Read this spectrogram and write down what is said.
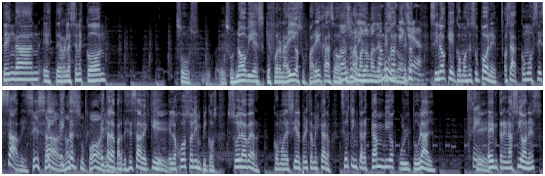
tengan este, relaciones con sus, eh, sus novies que fueron ahí, o sus parejas, o No, sus eso es lo más maridos. normal del Eso- mundo. quien eso-. Sino que como se supone, o sea, como se sabe. Se sabe, no Esta se es- supone. Esta es la parte, se sabe que Sí. en los Juegos Olímpicos suele haber, como decía el periodista mexicano, cierto intercambio cultural. Sí. entre naciones.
